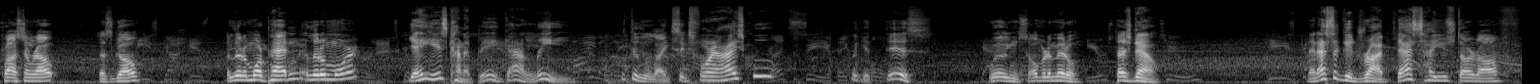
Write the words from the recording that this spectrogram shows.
Crossing route. Let's go. A little more padding, a little more. Yeah, he is kind of big. Golly. This dude look like 6'4 in high school. Look at this. Williams over the middle. Touchdown. Now that's a good drive. That's how you start off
